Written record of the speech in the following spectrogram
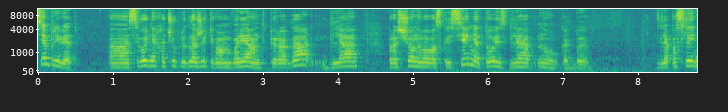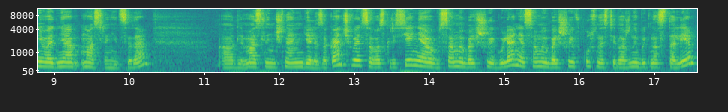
Всем привет! А, Сегодня хочу предложить вам вариант пирога для прощенного воскресенья, то есть для, ну, как бы, для последнего дня Масленицы, да? А, Масленичная неделя заканчивается, воскресенье самые большие гуляния, самые большие вкусности должны быть на столе.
